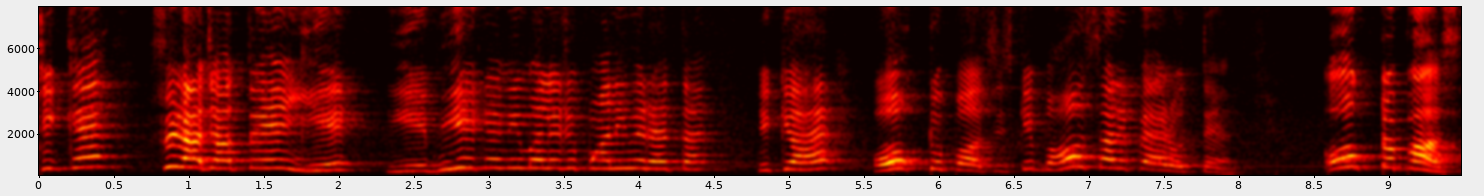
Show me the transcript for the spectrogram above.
ठीक है? फिर आ जाते हैं ये ये भी एक एनिमल है जो पानी में रहता है। ये क्या है? ऑक्टोपस इसके बहुत सारे पैर होते हैं। ऑक्टोपस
